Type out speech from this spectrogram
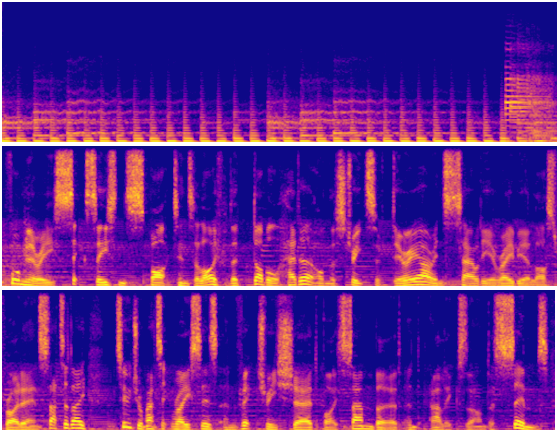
Thank you. Formula E's sixth season sparked into life with a double header on the streets of Diriyah in Saudi Arabia last Friday and Saturday, two dramatic races and victories shared by Sam Bird and Alexander Sims.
